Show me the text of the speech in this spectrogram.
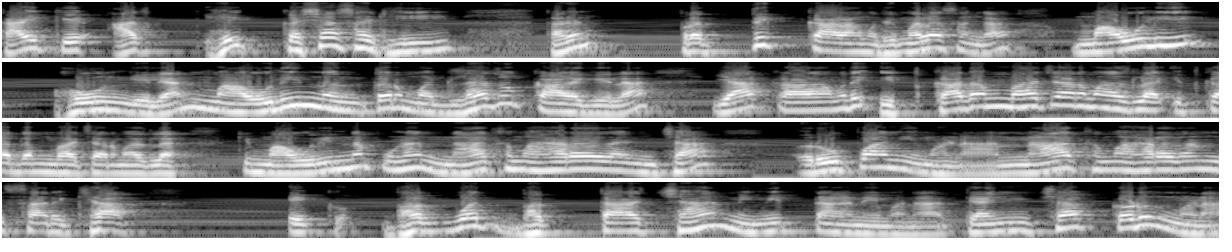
काय के आज हे कशासाठी? कारण प्रत्येक काळामध्ये मला सांगा माऊली होऊन गेल्या आणि मधला जो काळ गेला या काळामध्ये इतका दंभाचार माजला इतका दंभाचार माजला की माऊलींना पुन्हा नाथ महाराजांच्या रूपाने म्हणा नाथ महाराजांसारख्या एक भगवत भक्ताच्या निमित्ताने म्हणा त्यांच्याकडून म्हणा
